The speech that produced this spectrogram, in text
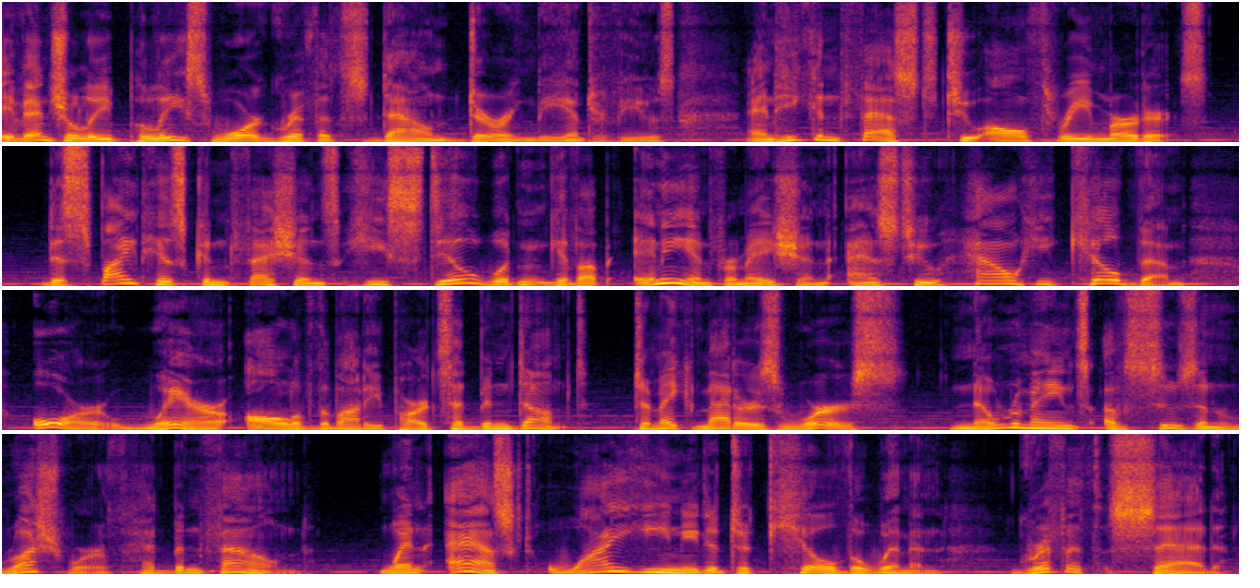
Eventually, police wore Griffiths down during the interviews, and he confessed to all three murders. Despite his confessions, he still wouldn't give up any information as to how he killed them or where all of the body parts had been dumped. To make matters worse, no remains of Susan Rushworth had been found. When asked why he needed to kill the women, Griffith said,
